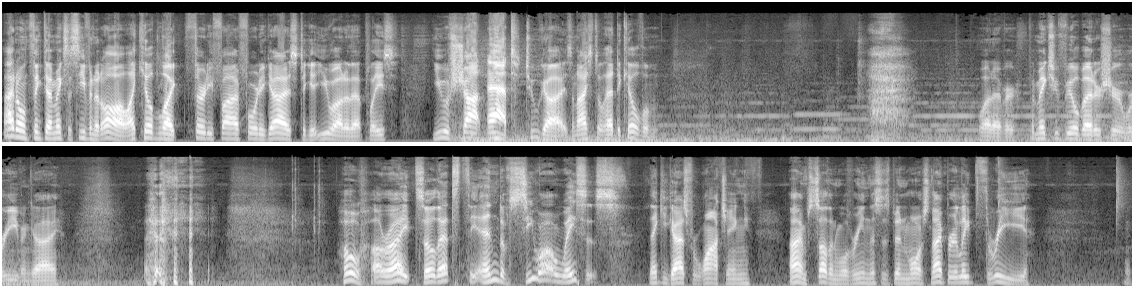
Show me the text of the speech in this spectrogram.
I don't think that makes us even at all. I killed like 35, 40 guys to get you out of that place. You have shot at two guys, and I still had to kill them. Whatever. If it makes you feel better, sure, we're even, guy. oh, alright. So that's the end of Siwa Oasis. Thank you guys for watching. I'm Southern Wolverine. This has been more Sniper Elite 3. We'll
